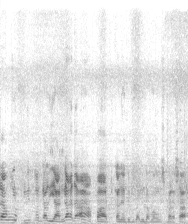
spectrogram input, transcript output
ada duit, duit buat kalian, nggak ada apa. Kalian tuh minta-minta uang kepada saya.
